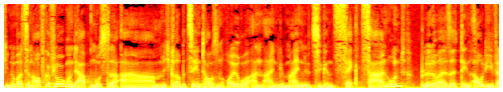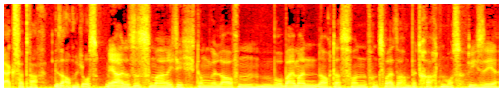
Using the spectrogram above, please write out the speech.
Die Nummer ist dann aufgeflogen und der Abt musste, ähm, ich glaube, 10.000 Euro an einen gemeinnützigen Zweck zahlen und blöderweise den Audi-Werksvertrag ist er auch mit los. Ja, das ist mal richtig dumm gelaufen, wobei man auch das von, von zwei Sachen betrachten muss, wie ich sehe.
